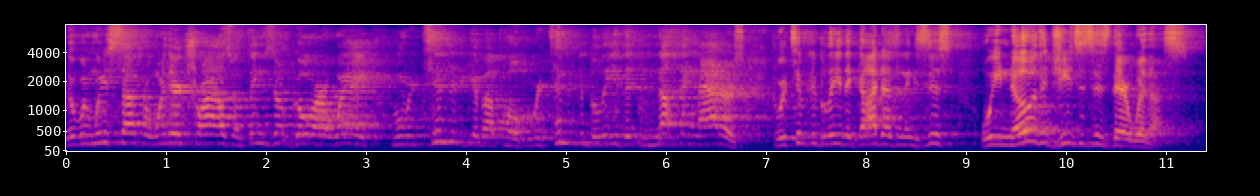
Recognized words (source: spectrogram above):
That when we suffer, when there are trials, when things don't go our way, when we're tempted to give up hope, when we're tempted to believe that nothing matters, we're tempted to believe that God doesn't exist, we know that Jesus is there with us.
